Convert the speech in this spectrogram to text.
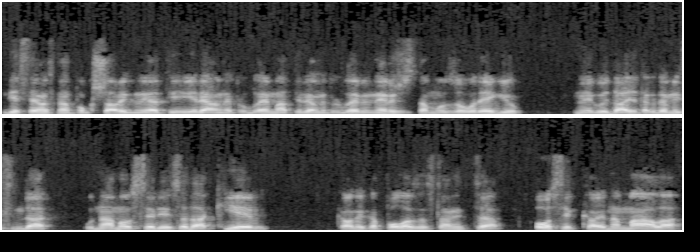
gdje se jednostavno pokušava ignorirati realne probleme, a ti realne probleme ne veže samo za ovu regiju, nego i dalje. Tako da mislim da u nama u seriji sada Kijev kao neka polazna stanica, Osijek kao jedna mala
